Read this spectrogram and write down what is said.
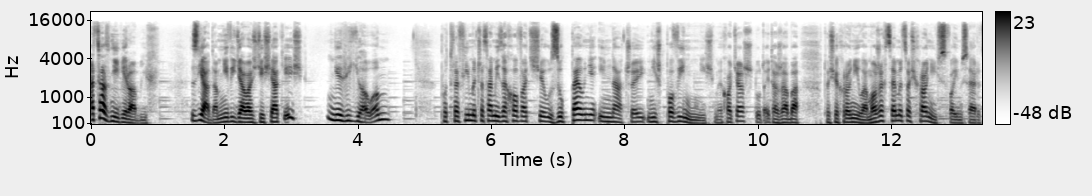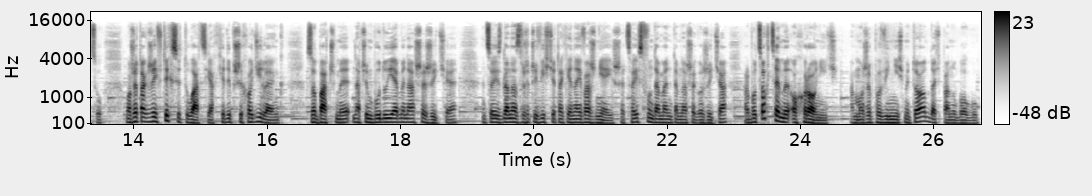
A co z nimi robisz? Zjadam. Nie widziałaś gdzieś jakiejś? Nie widziałam. Potrafimy czasami zachować się zupełnie inaczej niż powinniśmy, chociaż tutaj ta żaba to się chroniła. Może chcemy coś chronić w swoim sercu, może także i w tych sytuacjach, kiedy przychodzi lęk, zobaczmy, na czym budujemy nasze życie, co jest dla nas rzeczywiście takie najważniejsze, co jest fundamentem naszego życia, albo co chcemy ochronić, a może powinniśmy to oddać Panu Bogu,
